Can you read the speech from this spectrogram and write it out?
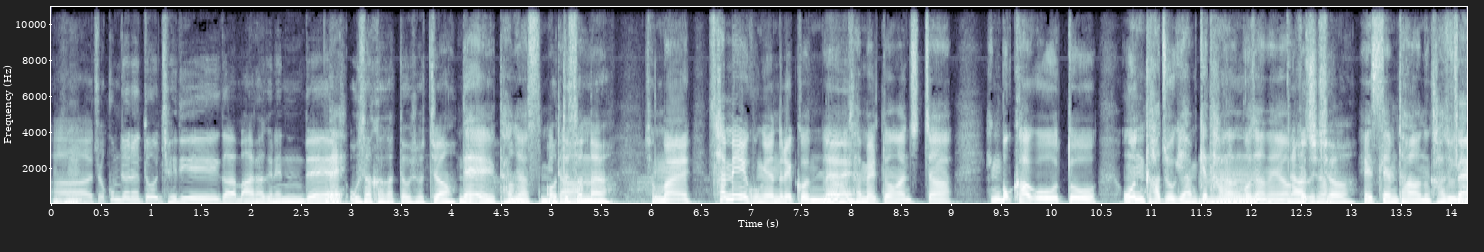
아 조금 전에 또 제디가 말하긴 했는데 네. 오사카 갔다 오셨죠? 네, 다녀왔습니다. 어, 어땠었나요? 정말 3일 공연을 했거든요. 네. 3일 동안 진짜 행복하고 또 온 가족이 함께 다간 음, 거잖아요. 아 그렇죠. SM 타운은 가족이니까.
